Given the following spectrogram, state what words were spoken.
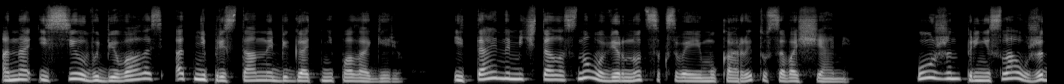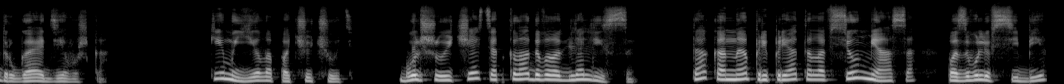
Она из сил выбивалась от непрестанной беготни по лагерю и тайно мечтала снова вернуться к своему корыту с овощами. Ужин принесла уже другая девушка. Ким ела по чуть-чуть. Большую часть откладывала для Лисы. Так она припрятала все мясо, позволив себе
